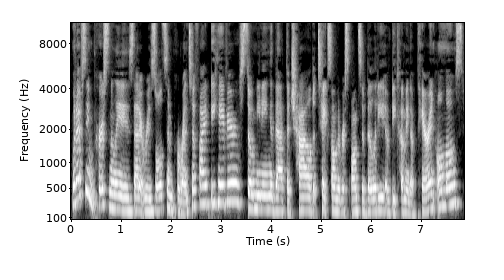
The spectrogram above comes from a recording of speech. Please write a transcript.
What I've seen personally is that it results in parentified behavior. So, meaning that the child takes on the responsibility of becoming a parent almost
